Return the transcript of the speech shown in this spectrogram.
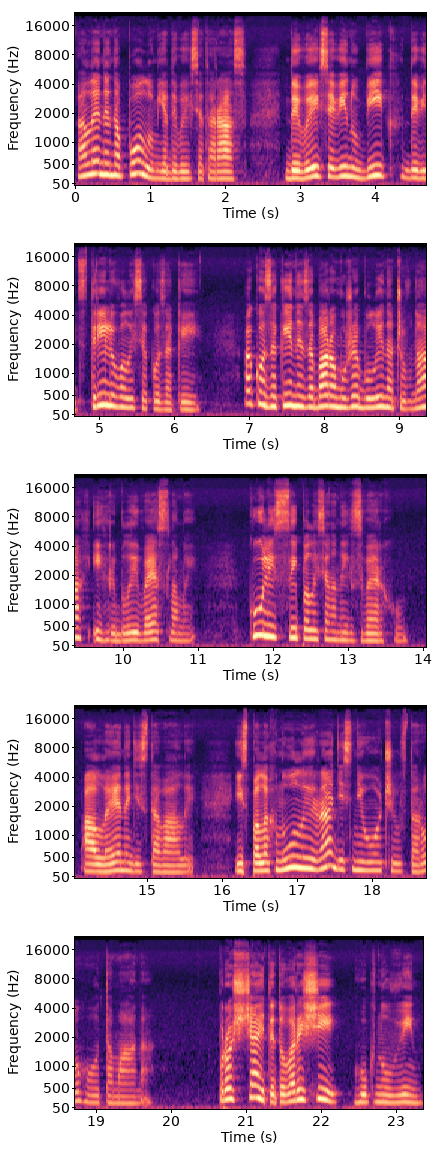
Але не на полум'я дивився Тарас. Дивився він у бік, де відстрілювалися козаки. А козаки незабаром уже були на човнах і грибли веслами. Кулі сипалися на них зверху, але не діставали, і спалахнули радісні очі у старого отамана. Прощайте, товариші, гукнув він.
